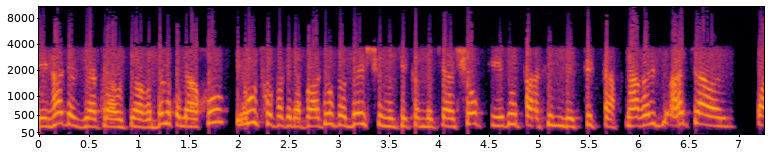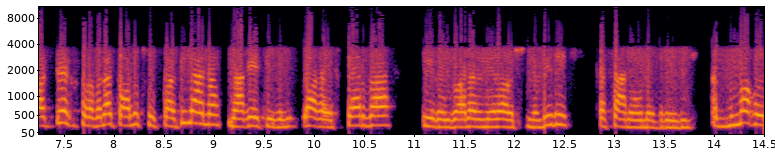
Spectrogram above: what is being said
به حد زیات راو چې هغه بلکل اخو چې اوس خو پکې د پاتو په دې شنو چې کوم چې شوق کې دوه تاسو دې ټیک تا ناغری اچھا پاتې سره بلا تعلق سره ساتي لا نه ناغې ته دا اختیار دا چې غیبانه نه راوښنه لري کسانونه درې دي ما خو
